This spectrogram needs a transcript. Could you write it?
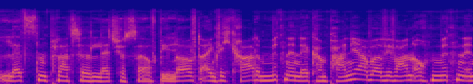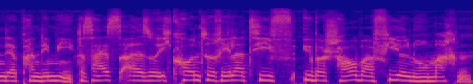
letzten Platte Let Yourself Be Loved eigentlich gerade mitten in der Kampagne, aber wir waren auch mitten in der Pandemie. Das heißt also, ich konnte relativ überschaubar viel nur machen.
